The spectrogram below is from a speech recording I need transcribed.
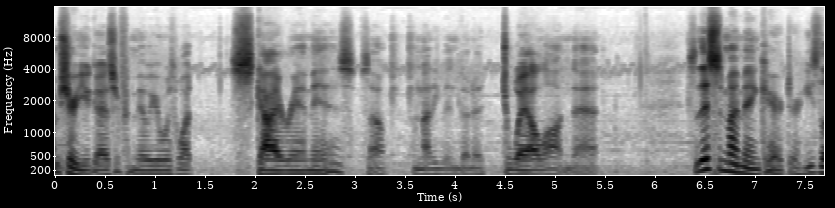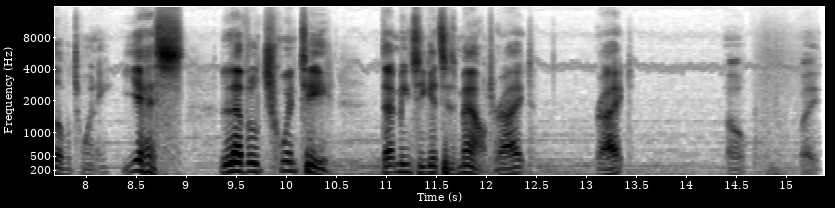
I'm sure you guys are familiar with what Skyrim is, so I'm not even going to dwell on that. So this is my main character. He's level 20. Yes! Level 20! That means he gets his mount, right? Right? Oh, wait.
